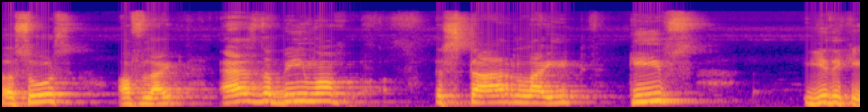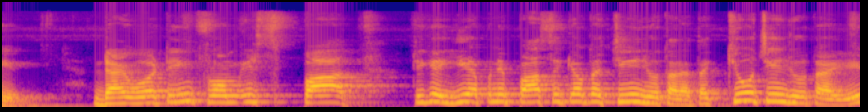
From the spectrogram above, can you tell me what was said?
Source of light as the beam of star light keeps ये देखिए डाइवर्टिंग फ्रॉम इट्स पाथ ठीक है? ये अपने पास से क्या होता है? चेंज होता रहता है। क्यों चेंज होता है ये?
